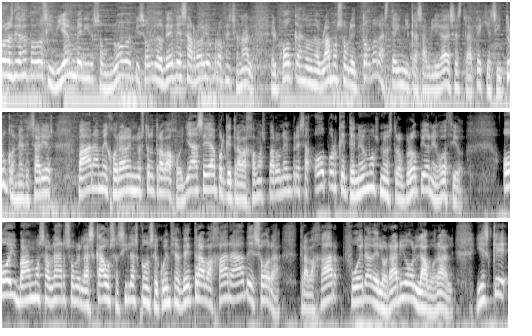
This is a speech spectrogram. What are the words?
Buenos días a todos y bienvenidos a un nuevo episodio de Desarrollo Profesional, el podcast donde hablamos sobre todas las técnicas, habilidades, estrategias y trucos necesarios para mejorar en nuestro trabajo, ya sea porque trabajamos para una empresa o porque tenemos nuestro propio negocio. Hoy vamos a hablar sobre las causas y las consecuencias de trabajar a deshora, trabajar fuera del horario laboral. Y es que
